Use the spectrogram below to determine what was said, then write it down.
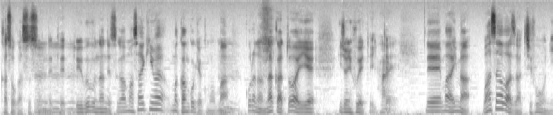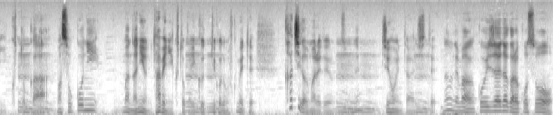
過疎が進んでてうんうんうん。っていう部分なんですが、まあ、最近はまあ観光客もまあうん。コロナの中とはいえ非常に増えていて、はい。でまあ、今わざわざ地方に行くとか、まあ、そこに、まあ、何より食べに行くとか行くっていうことも含めて価値が生まれてるんですよね、うんうん地方に対して、なのでまあこういう時代だからこそ、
